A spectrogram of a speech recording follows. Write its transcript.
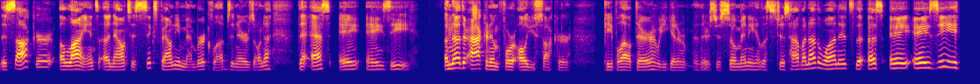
The Soccer Alliance announces six founding member clubs in Arizona, the SAAZ. Another acronym for all you soccer people out there. We get there's just so many. Let's just have another one. It's the SAAZ,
